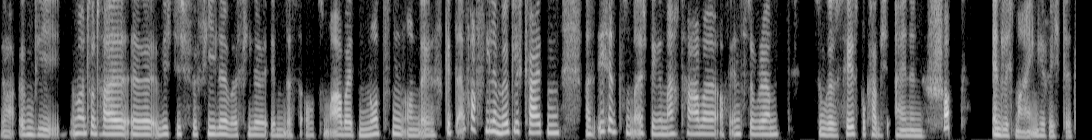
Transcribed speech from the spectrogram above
ja irgendwie immer total äh, wichtig für viele, weil viele eben das auch zum Arbeiten nutzen. Und es gibt einfach viele Möglichkeiten. Was ich jetzt zum Beispiel gemacht habe auf Instagram bzw. Facebook, habe ich einen Shop endlich mal eingerichtet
